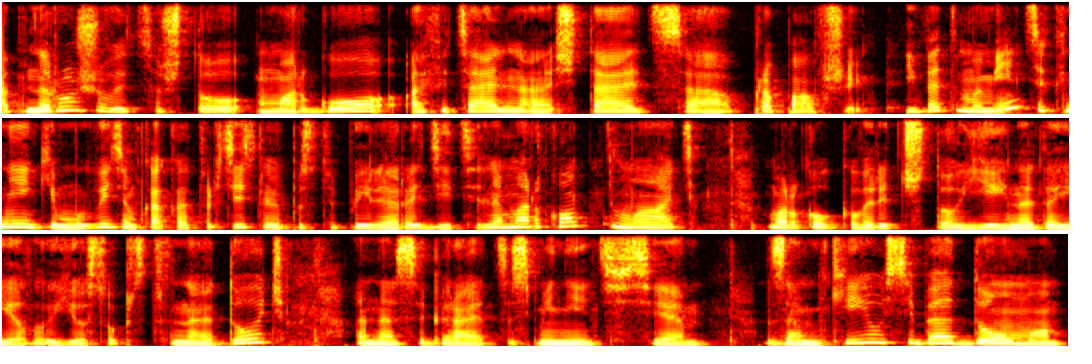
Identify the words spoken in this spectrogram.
обнаруживается, что Марго официально считается пропавшей. И в этом моменте книги мы видим, как отвратительно поступили родители Марго. Мать Марго говорит, что ей надоела ее собственная дочь, она собирается сменить все замки у себя дома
